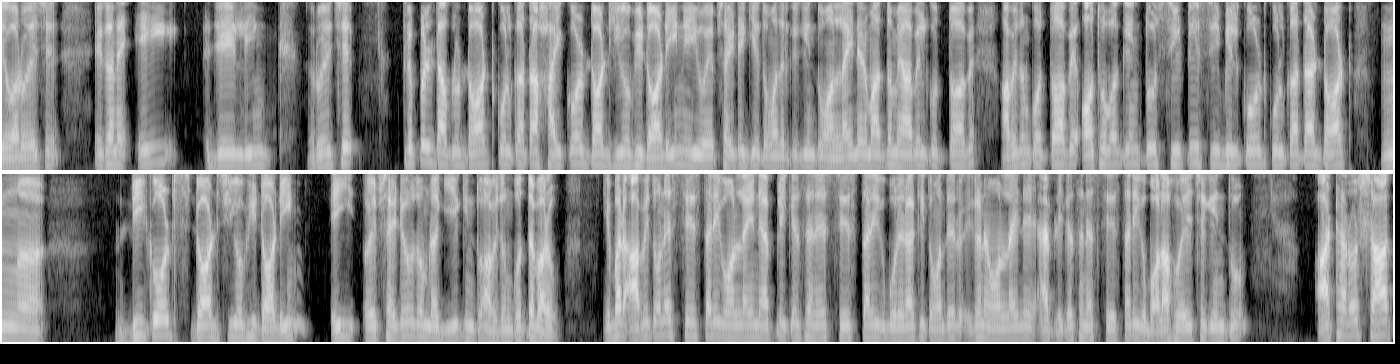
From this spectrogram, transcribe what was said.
দেওয়া রয়েছে। এখানে এই যে লিঙ্ক রয়েছে triple W dot Kolkata high court dot G O V dot in এই ওয়েবসাইটে গিয়ে তোমাদেরকে কিন্তু অনলাইনের মাধ্যমে আবেদন করতে হবে, আবেদন করতে হবে অথবা কিন্তু city civil court Kolkata dot D courts dot G O V dot in এই ওয়েবসাইটেও তোমরা গিয়ে কিন্তু আবেদন করতে পারো। এবার আবেদনের শেষ তারিখ অনলাইন অ্যাপ্লিকেশনের শেষ তারিখ বলে রাখি, তোমাদের এখানে অনলাইনে অ্যাপ্লিকেশনের শেষ তারিখ বলা হয়েছে কিন্তু আঠারো সাত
